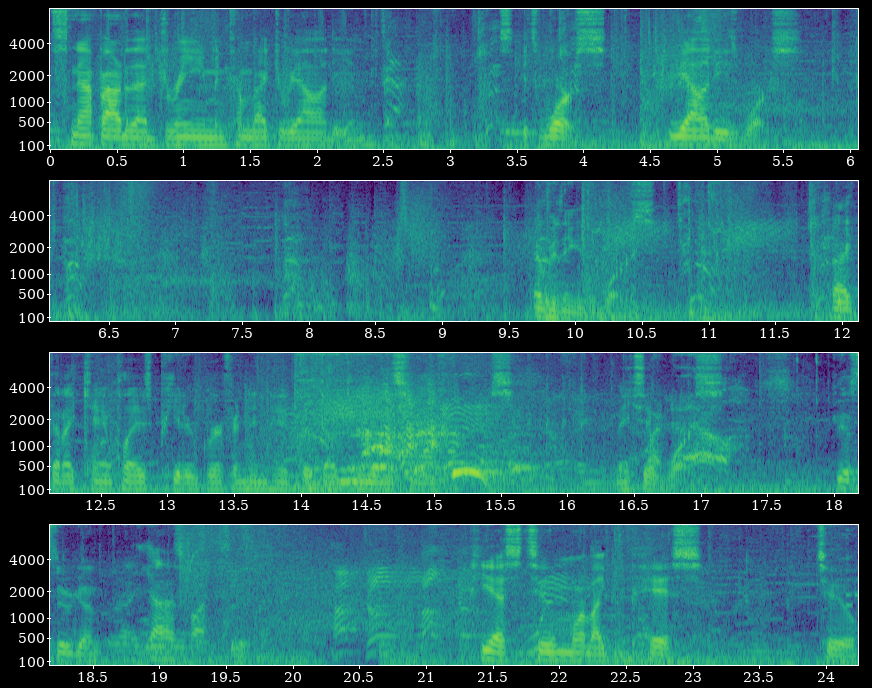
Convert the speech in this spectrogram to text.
snap out of that dream and come back to reality, and it's, it's worse. Reality is worse. Everything is worse. The fact that I can't play as Peter Griffin and hit the Dougie in Smash makes it worse. PS2 again. Yeah, that's fine. PS2 more like piss. Two.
